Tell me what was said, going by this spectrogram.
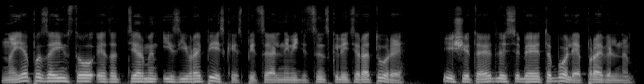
Но я позаимствовал этот термин из европейской специальной медицинской литературы и считаю для себя это более правильным.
